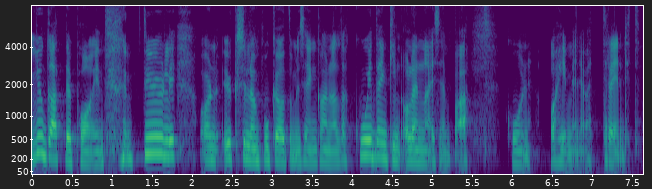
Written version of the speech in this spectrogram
you got the point. Tyyli on yksilön pukeutumisen kannalta kuitenkin olennaisempaa kuin ohimenevät trendit.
